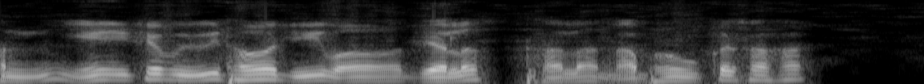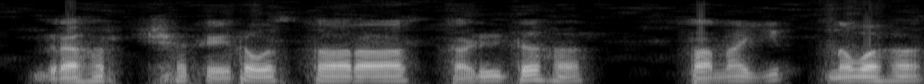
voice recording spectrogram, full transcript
अन्ये च विविधा जीवा। जलस्थलनभौकसः। ग्रहर्क्षकेतवस्तारास्तडितः स्तनयित्नवः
